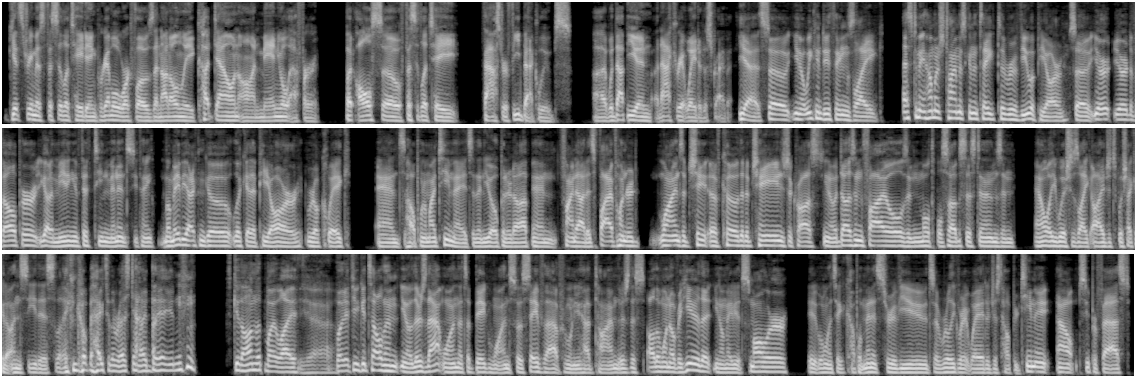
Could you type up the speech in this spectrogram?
Gitstream is facilitating programmable workflows that not only cut down on manual effort, but also facilitate faster feedback loops. Uh, would that be an, an accurate way to describe it? Yeah. So, you know, we can do things like estimate how much time it's going to take to review a PR. So you're you're a developer, you got a meeting in 15 minutes, you think, well, maybe I can go look at a PR real quick and help one of my teammates. And then you open it up and find out it's 500 lines of cha- of code that have changed across, you know, a dozen files and multiple subsystems. And, and all you wish is like, oh, I just wish I could unsee this so that I can go back to the rest of my day and get on with my life. Yeah. But if you could tell them, you know, there's that one that's a big one. So save that for when you have time. There's this other one over here that, you know, maybe it's smaller. It will only take a couple minutes to review. It's a really great way to just help your teammate out super fast.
